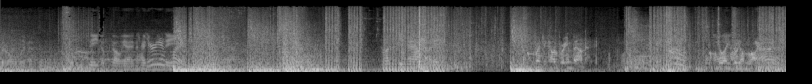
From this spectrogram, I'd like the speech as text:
They're all there. C, don't go, yeah, in the house. Seriously? C. Come on, C now, Friendly Cobra inbound. Oh UAV online.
